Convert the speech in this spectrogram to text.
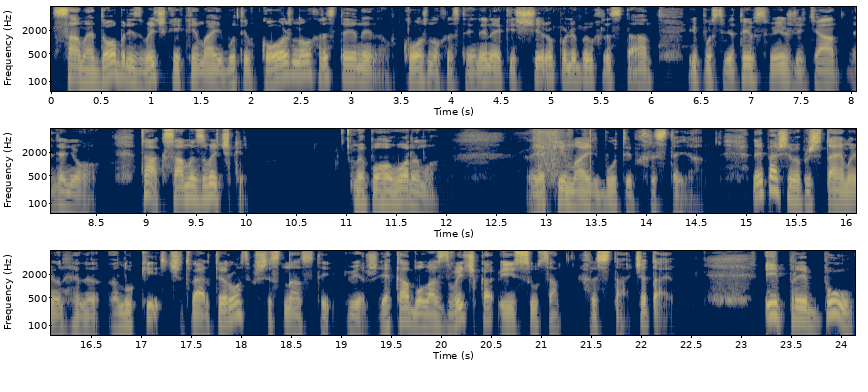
Саме добрі звички, які мають бути в кожного християнина, в кожного християнина, який щиро полюбив Христа і посвятив своє життя для нього. Так, саме звички. Ми поговоримо, які мають бути в християн. Найперше ми прочитаємо Євангелія Луки, 4 розділ, 16 вірш, яка була звичка Ісуса Христа. Читаємо. І прибув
